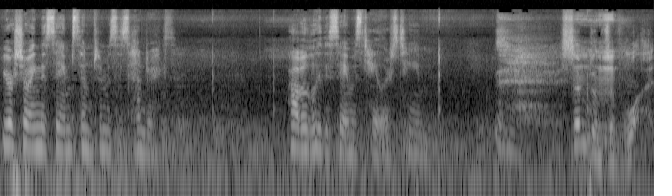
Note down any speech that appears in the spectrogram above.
You're showing the same symptoms as Hendricks. Probably the same as Taylor's team. Symptoms of mm-hmm. what?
